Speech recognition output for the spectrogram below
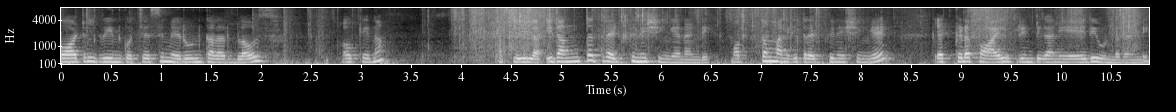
బాటిల్ గ్రీన్కి వచ్చేసి మెరూన్ కలర్ బ్లౌజ్. ఓకేనా? అసలు ఇలా ఇదంతా థ్రెడ్ ఫినిషింగేనండి. మొత్తం మనకి థ్రెడ్ ఫినిషింగే. ఎక్కడ ఫాయిల్ ప్రింట్ కానీ ఏది ఉండదండి.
